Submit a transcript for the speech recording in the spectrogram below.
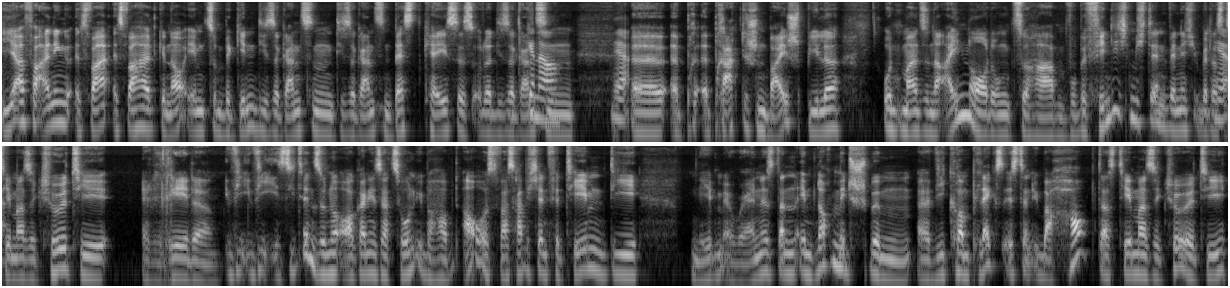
Ja, vor allen Dingen, es war, es war halt genau eben zum Beginn diese ganzen, diese ganzen Best Cases oder diese ganzen Genau. Ja. äh, äh, pr äh, praktischen Beispiele und mal so eine Einordnung zu haben. Wo befinde ich mich denn, wenn ich über das Ja. Thema Security rede? Wie, wie sieht denn so eine Organisation überhaupt aus? Was habe ich denn für Themen, die neben Awareness dann eben noch mitschwimmen? Äh, wie komplex ist denn überhaupt das Thema Security?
